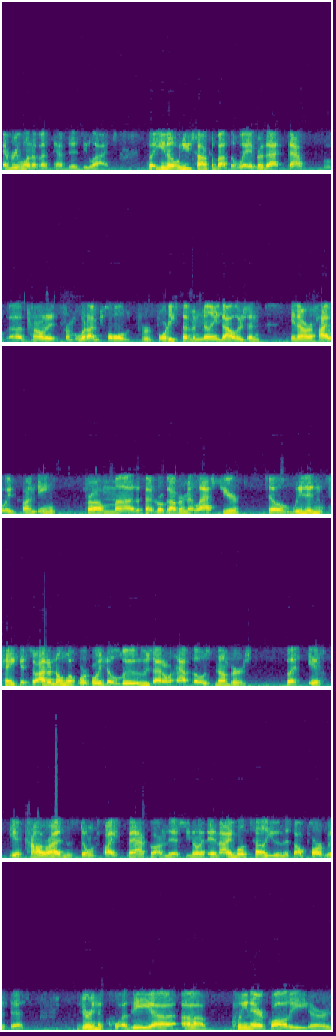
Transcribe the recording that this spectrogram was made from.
Every one of us have busy lives. But you know, when you talk about the waiver, that that accounted from what I'm told for 47 million dollars in in our highway funding from uh, the federal government last year. So we didn't take it. So I don't know what we're going to lose. I don't have those numbers. But if if Coloradans don't fight back on this, you know, and, and I will tell you, and this I'll part with this during the the uh, uh, clean air quality, or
